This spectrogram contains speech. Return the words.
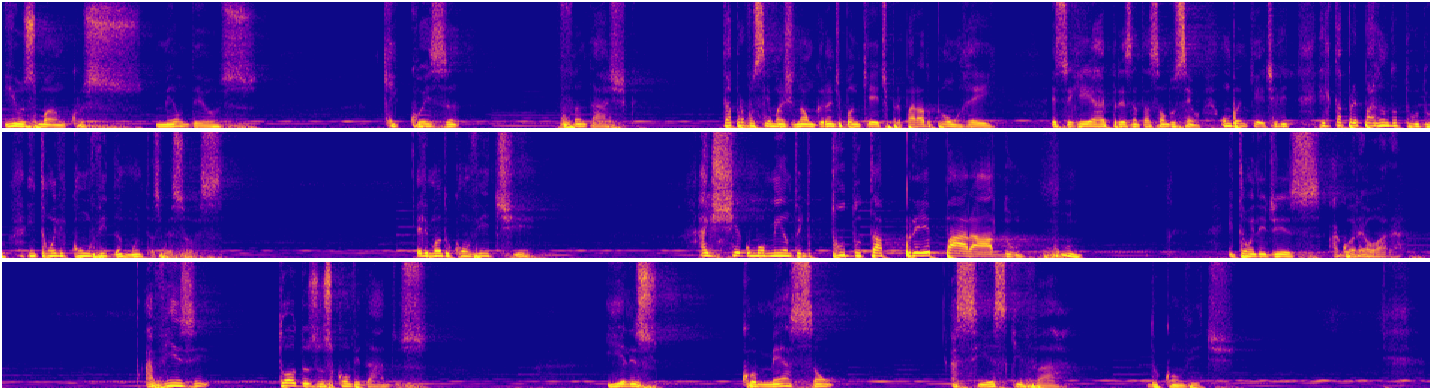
e os mancos. Meu Deus, que coisa fantástica. Dá para você imaginar um grande banquete preparado por um rei. Esse rei é a representação do Senhor. Um banquete, ele está preparando tudo. Então ele convida muitas pessoas. Ele manda o convite. Aí chega o momento em que tudo está preparado. Hum. Então ele diz: agora é hora. Avise todos os convidados. E eles começam a se esquivar do convite.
